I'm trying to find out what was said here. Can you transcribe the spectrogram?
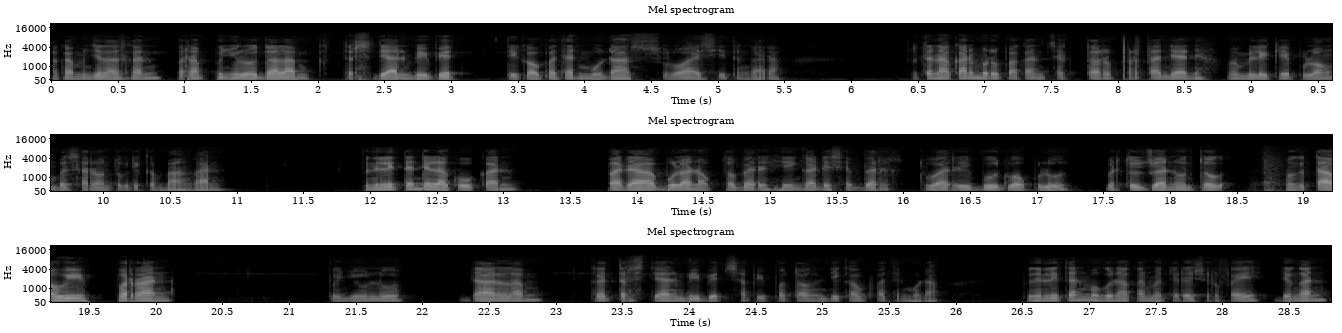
akan menjelaskan peran penyuluh dalam ketersediaan bibit di Kabupaten Muda, Sulawesi Tenggara. Peternakan merupakan sektor pertanian yang memiliki peluang besar untuk dikembangkan. Penelitian dilakukan pada bulan Oktober hingga Desember 2020 bertujuan untuk mengetahui peran penyuluh dalam ketersediaan bibit sapi potong di Kabupaten Muna. Penelitian menggunakan metode survei dengan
